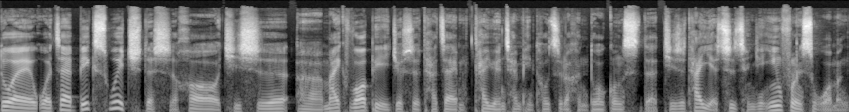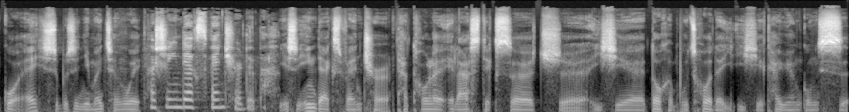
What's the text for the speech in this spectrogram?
对，我在 Big Switch 的时候，其实呃，Mike Volpe 就是他在开源产品投资了很多公司的，其实他也是曾经 influence 我们过，哎，是不是你们成为？他是 Index Venture 对吧？也是 Index Venture，他投了 Elasticsearch 一些都很不错的一些开源公司。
